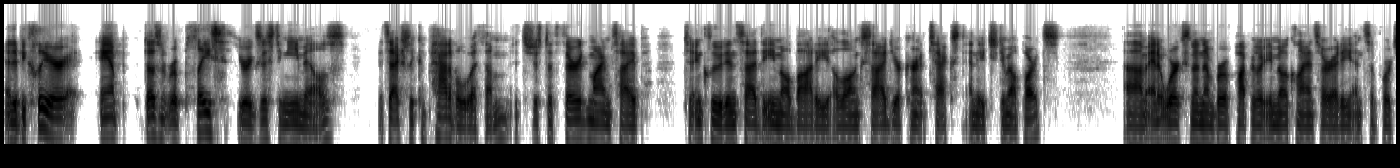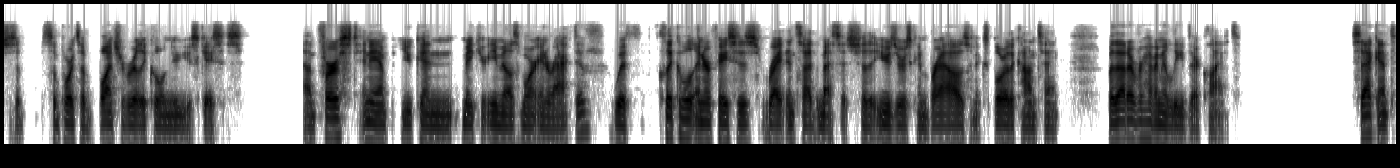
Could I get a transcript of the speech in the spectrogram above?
And to be clear, AMP doesn't replace your existing emails. It's actually compatible with them. It's just a third MIME type to include inside the email body alongside your current text and HTML parts. Um, and it works in a number of popular email clients already and supports supports a bunch of really cool new use cases. Um, first, in AMP, you can make your emails more interactive with clickable interfaces right inside the message so that users can browse and explore the content without ever having to leave their client. Second,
